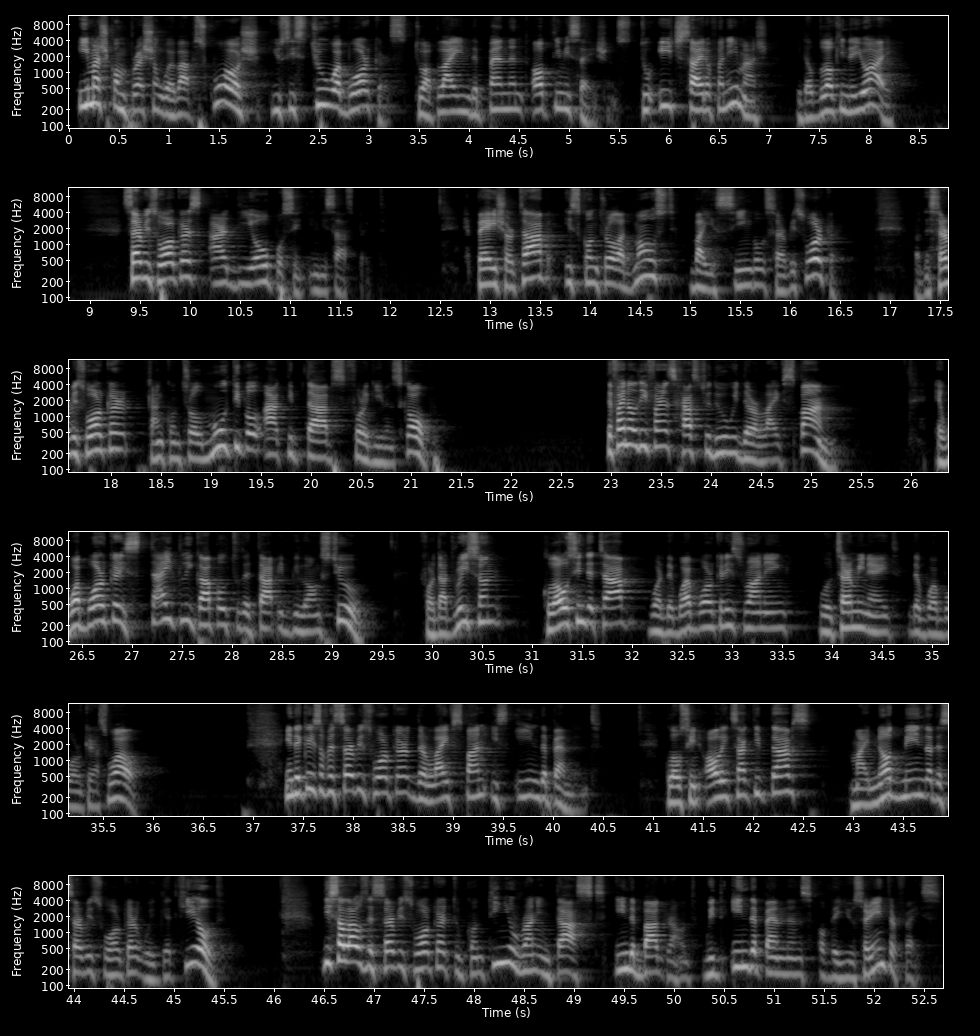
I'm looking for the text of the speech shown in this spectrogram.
image compression web app Squoosh uses two web workers to apply independent optimizations to each side of an image without blocking the UI. Service workers are the opposite in this aspect. A page or tab is controlled at most by a single service worker, but the service worker can control multiple active tabs for a given scope. The final difference has to do with their lifespan. A web worker is tightly coupled to the tab it belongs to. For that reason, closing the tab where the web worker is running will terminate the web worker as well. In the case of a service worker, their lifespan is independent. Closing all its active tabs might not mean that the service worker will get killed. This allows the service worker to continue running tasks in the background with independence of the user interface.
